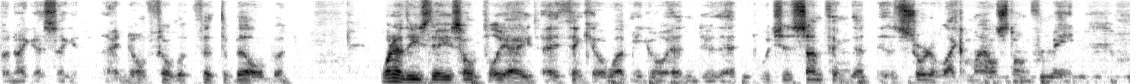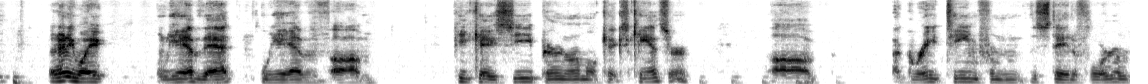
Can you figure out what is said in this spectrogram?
but I guess I I don't feel fit the bill. But one of these days, hopefully, I I think he'll let me go ahead and do that, which is something that is sort of like a milestone for me. But anyway, we have that. We have um, PKC Paranormal Kicks Cancer, uh, a great team from the state of Florida,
